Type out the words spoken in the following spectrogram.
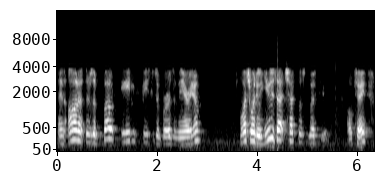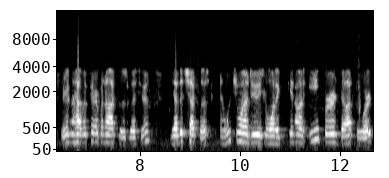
And on it, there's about 80 species of birds in the area. What you want to do, use that checklist with you. Okay, you're going to have a pair of binoculars with you. You have the checklist, and what you want to do is you want to get on ebird.org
